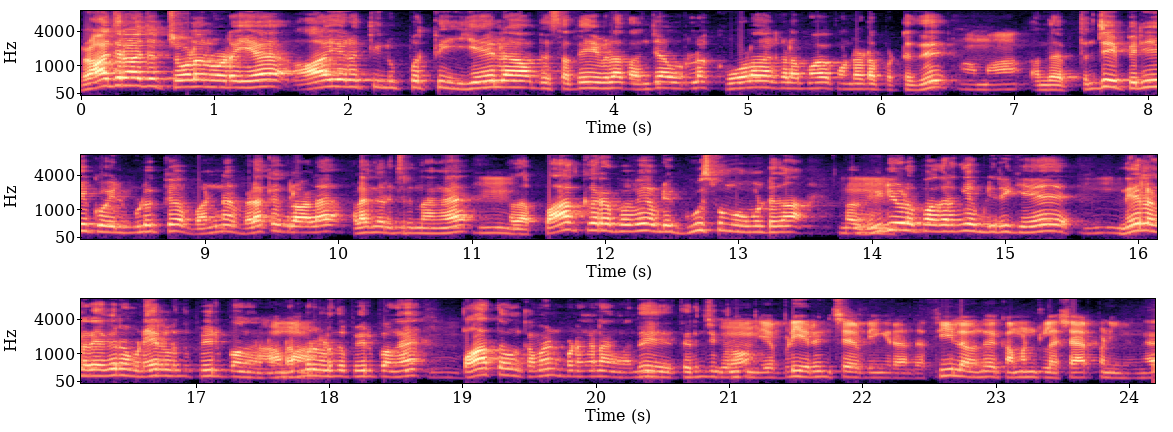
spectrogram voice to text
ராஜராஜ சோழனுடைய ஆயிரத்தி முப்பத்தி ஏழாவது சதய விழா தஞ்சாவூர்ல கோலாகலமாக கொண்டாடப்பட்டது. ஆமா. அந்த தஞ்சை பெரிய கோயில் முழுக்க வண்ண விளக்குகளால அலங்கரிச்சிருந்தாங்க. அதை பாக்குறப்பவே அப்படியே கூஸ்பம் மூமெண்ட் தான். ம், வீடியோல பாக்குறதுக்கே இப்படி இருக்கு. நேர்ல நிறைய பேர் நம்ம நேர்ல இருந்து போயிருப்பாங்க. நம்ம. நண்பர்கள் வந்து போயிருப்பாங்க. பார்த்தவங்க கமெண்ட் பண்ணுங்க நாங்க வந்து தெரிஞ்சுக்கிறோம். எப்படி இருந்துச்சு அப்படிங்கிற அந்த ஃபீலை வந்து கமெண்ட்ல ஷேர் பண்ணிக்கோங்க.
